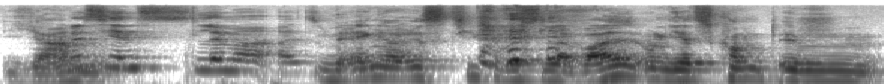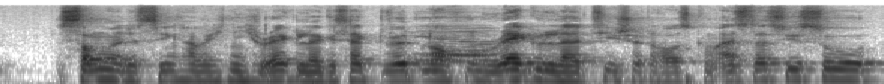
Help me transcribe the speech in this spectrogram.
Ja, Ein bisschen slimmer als ein engeres T-Shirt ist Laval und jetzt kommt im Sommer, deswegen habe ich nicht regular gesagt, wird noch Ja. ein regular T-Shirt rauskommen. Also dass wir so,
